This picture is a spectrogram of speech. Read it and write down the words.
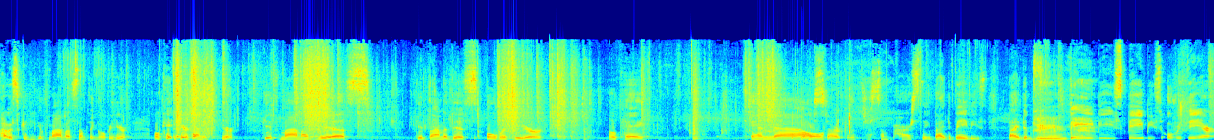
I was going to give Mama something over here. Okay, here, honey, here. Give Mama this. Give Mama this over here. Okay. And now we're going to start with just some parsley by the babies. By the mm, babies, babies, over there.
